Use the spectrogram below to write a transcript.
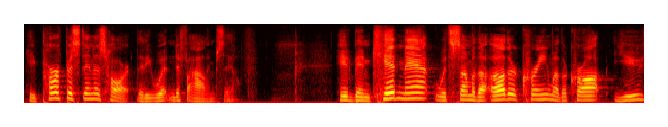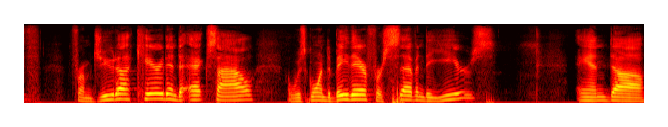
He purposed in his heart that he wouldn't defile himself. He had been kidnapped with some of the other cream of the crop youth from Judah, carried into exile, was going to be there for 70 years. And uh,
